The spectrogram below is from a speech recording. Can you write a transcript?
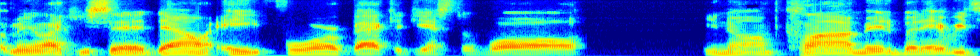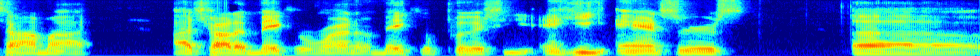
I mean, like you said, down eight four, back against the wall. You know, I'm climbing, but every time I I try to make a run or make a push, he, and he answers, uh,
